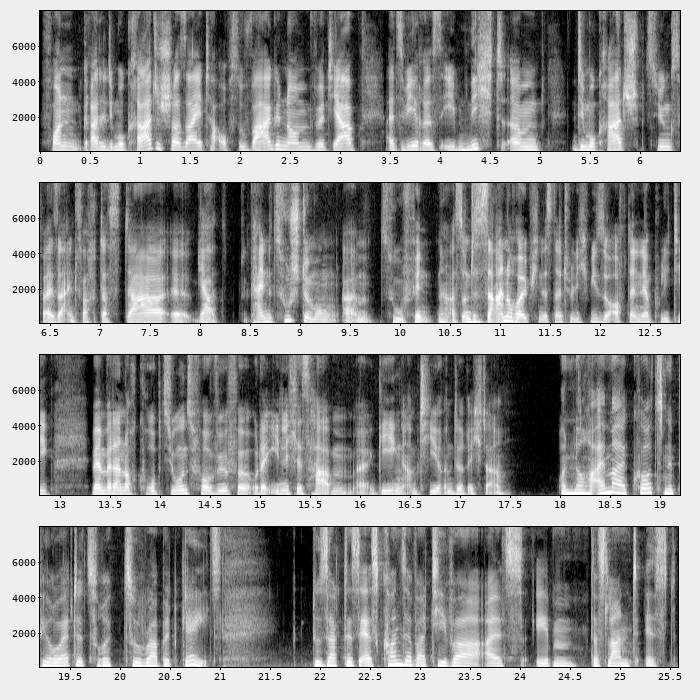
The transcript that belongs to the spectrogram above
von gerade demokratischer Seite auch so wahrgenommen wird, ja, als wäre es eben nicht ähm, demokratisch, beziehungsweise einfach, dass da äh, ja keine Zustimmung ähm, zu finden hast. Und das Sahnehäubchen ist natürlich wie so oft in der Politik, wenn wir dann noch Korruptionsvorwürfe oder ähnliches haben äh, gegen amtierende Richter. Und noch einmal kurz eine Pirouette zurück zu Robert Gates. Du sagtest, er ist konservativer als eben das Land ist.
